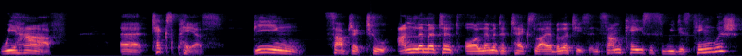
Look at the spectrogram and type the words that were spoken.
we have uh, taxpayers being subject to unlimited or limited tax liabilities. In some cases, we distinguish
